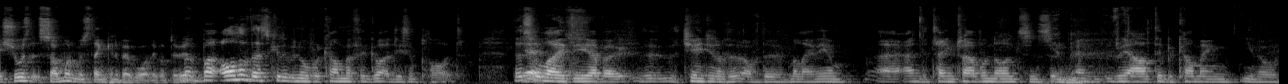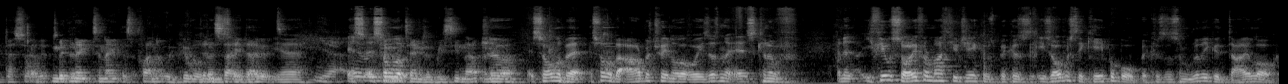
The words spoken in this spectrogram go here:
it shows that someone was thinking about what they were doing. But, but all of this could have been overcome if they got a decent plot. This Yeah. whole idea about the, the changing of the of the millennium uh, and the time travel nonsense and, and reality becoming you know dissolute. Midnight tonight, this planet we peeled Pulled inside, out. yeah. Yeah, It's- it it's How all many a- times have we seen that I trailer? know. It's all a bit. It's all a bit arbitrary in a lot of ways, isn't it? It's kind of, and it, you feel sorry for Matthew Jacobs because he's obviously capable because there's some really good dialogue.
